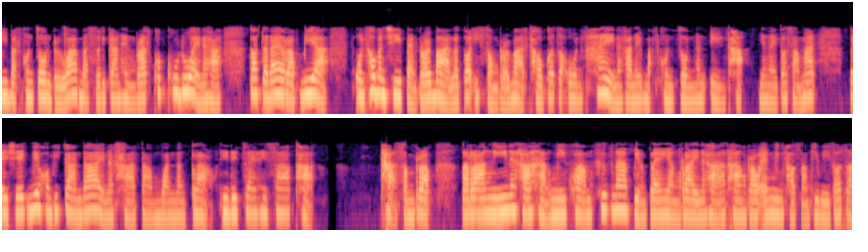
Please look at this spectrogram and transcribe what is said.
มีบัตรคนจน หรือว่าบัตรสวัสดิการแห่งรัฐควบคู่ด้วยนะคะ ก็จะได้รับเบี้ยโอนเข้าบัญชี 800 บาท แล้วก็อีก 200 บาทเขาก็จะโอนให้นะคะ ในบัตรคนจนนั่นเองค่ะ ยังไงก็สามารถไปเช็คเบี้ยความพิการได้นะคะ ตามวันดังกล่าวที่ได้แจ้งให้ทราบค่ะ ค่ะสำหรับตารางนี้นะคะ หากมีความคืบหน้าเปลี่ยนแปลงอย่างไรนะคะ ทางเราแอดมินข่าวสามทีวีก็จะ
